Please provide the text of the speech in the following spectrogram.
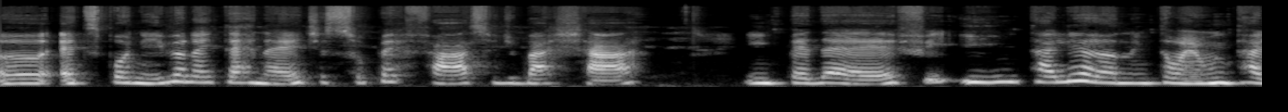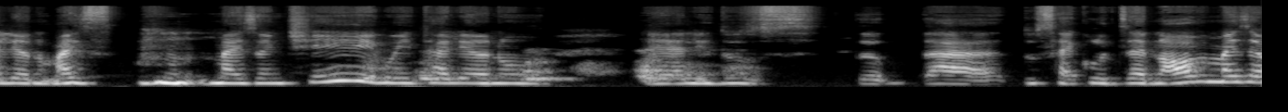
uh, é disponível na internet, é super fácil de baixar em PDF e em italiano. Então, é um italiano mais, mais antigo, italiano é, ali dos, do, da, do século XIX, mas é,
